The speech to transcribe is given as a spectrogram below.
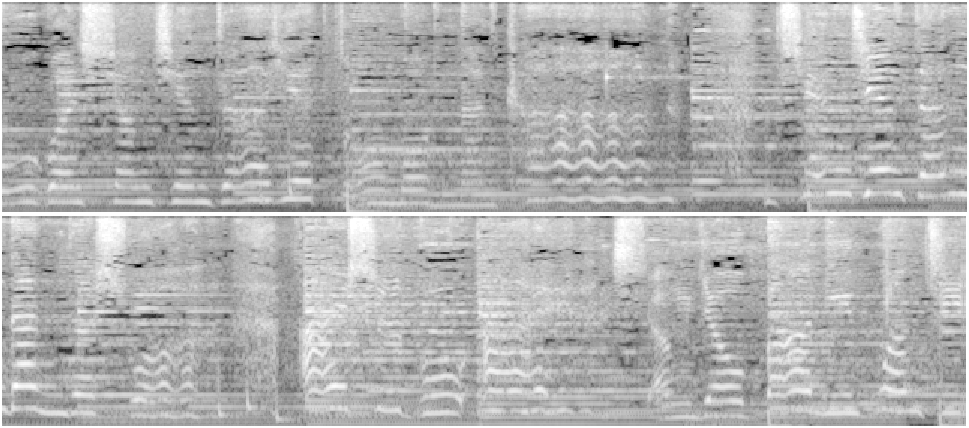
不管相见的夜多么难堪，简简单单的说爱是不爱，想要把你忘记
